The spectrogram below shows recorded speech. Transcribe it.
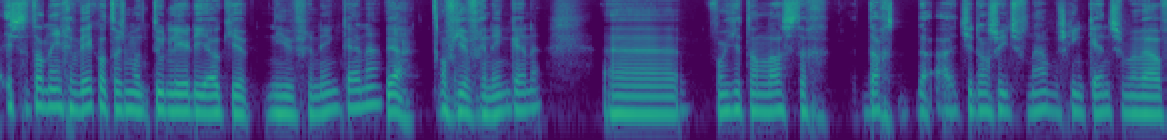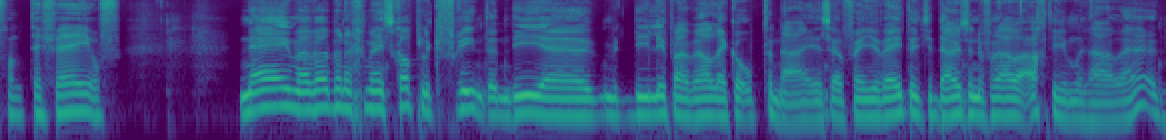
is het dan ingewikkeld? Dus, Want toen leerde je ook je nieuwe vriendin kennen. ja. Of je vriendin kennen. Eh, vond je het dan lastig? Dacht, had je dan zoiets van, nou, misschien kent ze me wel van tv? Of Nee, maar we hebben een gemeenschappelijke vriend. En die, eh, die liep haar wel lekker op te naaien. Zo van, je weet dat je duizenden vrouwen achter je moet houden. Hè? En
